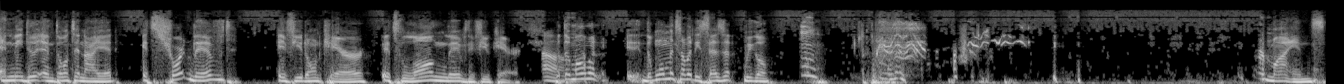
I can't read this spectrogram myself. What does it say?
and we do and don't deny it. It's short-lived if you don't care. It's long-lived if you care. Oh. But the moment the moment somebody says it, we go. "Mm." our minds.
